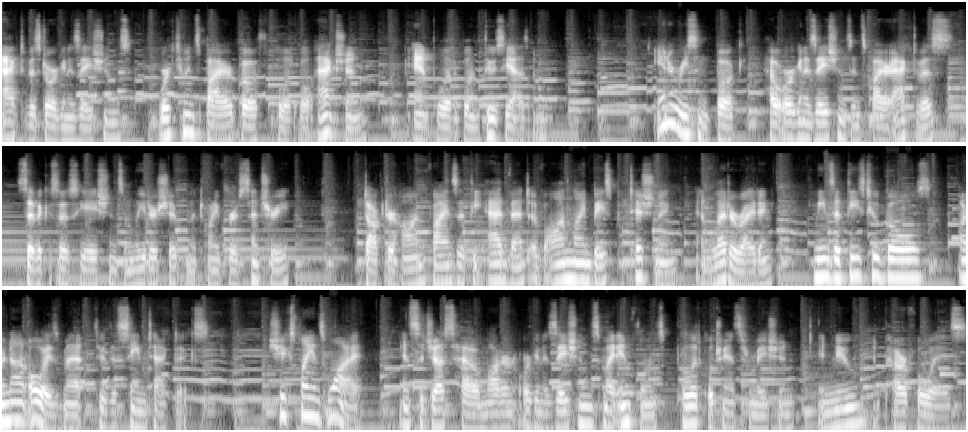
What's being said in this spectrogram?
activist organizations work to inspire both political action and political enthusiasm. In a recent book, How Organizations Inspire Activists Civic Associations and Leadership in the 21st Century, Dr. Han finds that the advent of online based petitioning and letter writing means that these two goals are not always met through the same tactics. She explains why and suggests how modern organizations might influence political transformation in new and powerful ways.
